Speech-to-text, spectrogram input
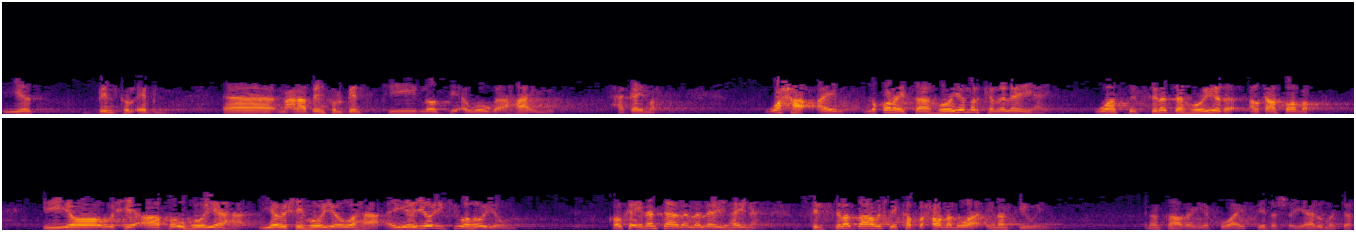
iyo bintulibn macnaha bintulbint tii loo sii awowga ahaa iyo xaggay marta waxa ay noqonaysaa hooye marka la leeyahay waa silsilada hooyada halkaa soo marta. Iyo wixii aabba u hooye ahaa iyo wixii hooye u ahaa ayeeyooyinkii waa hooye un. Kolka inantaada la leeyahayna silsiladaa wixii ka baxoo dham waa inantii wey inantaada iyo kuwa ay sii dhashay iyo halumajar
